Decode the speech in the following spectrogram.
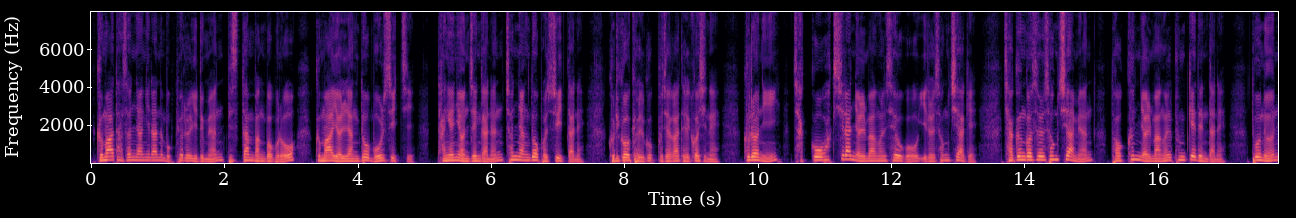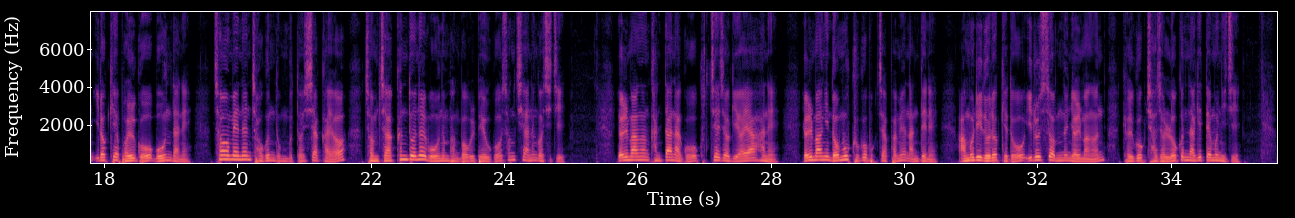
금화 다섯 냥이라는 목표를 이루면 비슷한 방법으로 금화 열 냥도 모을 수 있지. 당연히 언젠가는 천냥도 벌 수 있다네. 그리고 결국 부자가 될 것이네. 그러니 작고 확실한 열망을 세우고 이를 성취하게. 작은 것을 성취하면 더 큰 열망을 품게 된다네. 돈은 이렇게 벌고 모은다네. 처음에는 적은 돈부터 시작하여 점차 큰 돈을 모으는 방법을 배우고 성취하는 것이지. 열망은 간단하고 구체적이어야 하네. 열망이 너무 크고 복잡하면 안 되네. 아무리 노력해도 이룰 수 없는 열망은 결국 좌절로 끝나기 때문이지.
